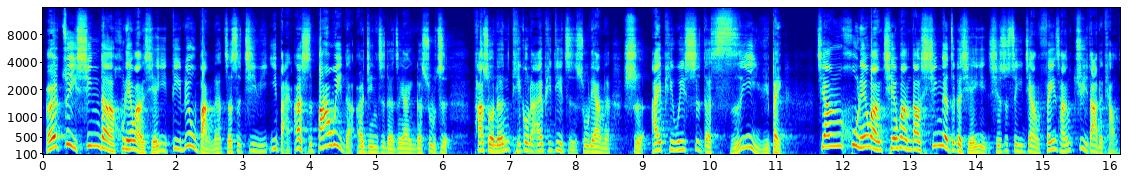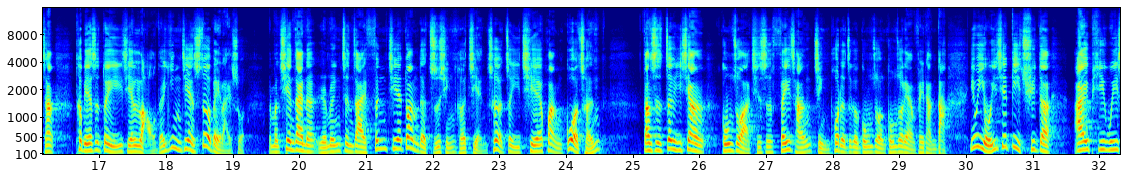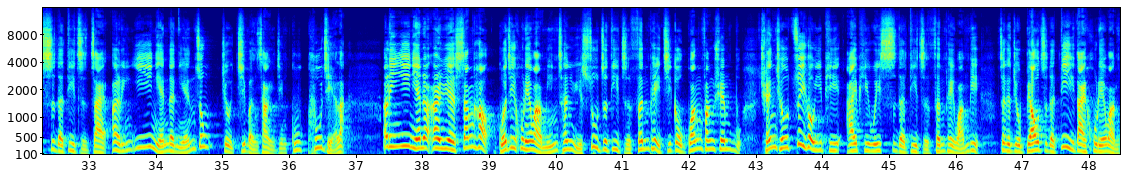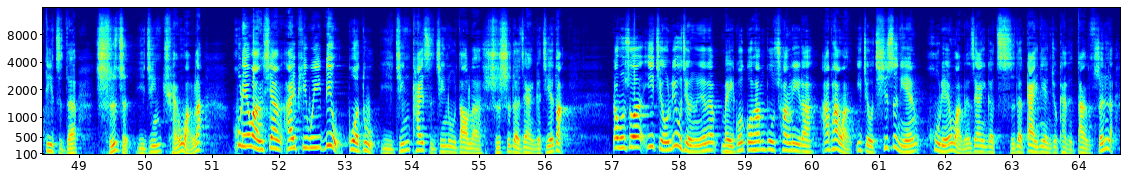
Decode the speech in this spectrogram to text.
而最新的互联网协议第六版呢，则是基于一百二十八位的二进制的这样一个数字，它所能提供的 IP 地址数量呢，是 IPv 四的十亿余倍。将互联网切换到新的这个协议，其实是一项非常巨大的挑战，特别是对于一些老的硬件设备来说。那么现在呢，人们正在分阶段的执行和检测这一切换过程。但是这一项工作啊，其实非常紧迫的这个工作，工作量非常大，因为有一些地区的 IPv4 的地址在二零一一年的年中就基本上已经枯枯竭了。二零一一年的二月三号，国际互联网名称与数字地址分配机构官方宣布，全球最后一批 IPv4 的地址分配完毕。这个就标志着第一代互联网地址的池子已经全完了。互联网向 IPv 六过渡已经开始进入到了实施的这样一个阶段。那我们说，一九六九年呢，美国国防部创立了阿帕网。一九七四年，互联网的这样一个词的概念就开始诞生了。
